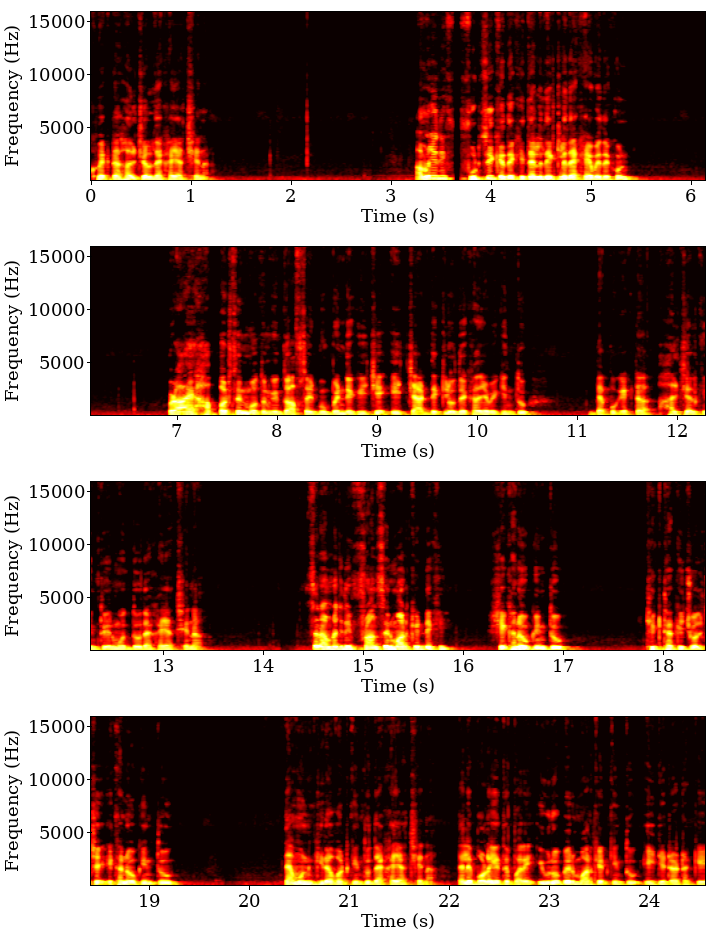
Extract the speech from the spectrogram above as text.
খুব একটা হালচাল দেখা যাচ্ছে না। আমরা যদি ফুটসিকে দেখি, তাহলে দেখলে দেখা যাবে দেখুন প্রায় হাফ পার্সেন্ট মতন কিন্তু আফসাইড মুভমেন্ট দেখিয়েছে। এই চার্ট দেখলেও দেখা যাবে কিন্তু ব্যাপক একটা হালচাল কিন্তু এর মধ্যেও দেখা যাচ্ছে না। স্যার, আমরা যদি ফ্রান্সের মার্কেট দেখি, সেখানেও কিন্তু ঠিকঠাকই চলছে। এখানেও কিন্তু তেমন গিরাবট কিন্তু দেখা যাচ্ছে না। তাহলে বলা যেতে পারে ইউরোপের মার্কেট কিন্তু এই ডেটাটাকে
